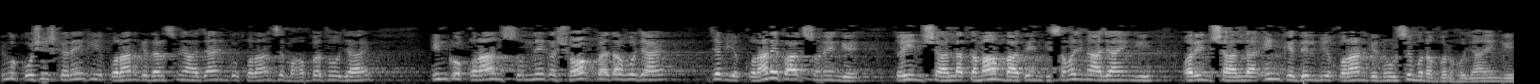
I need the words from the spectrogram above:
ان کو کوشش کریں کہ یہ قرآن کے درس میں آ جائیں، ان کو قرآن سے محبت ہو جائے، ان کو قرآن سننے کا شوق پیدا ہو جائے۔ جب یہ قرآن پاک سنیں گے تو انشاءاللہ تمام باتیں ان کی سمجھ میں آ جائیں گی اور انشاءاللہ ان کے دل بھی قرآن کے نور سے منور ہو جائیں گے۔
